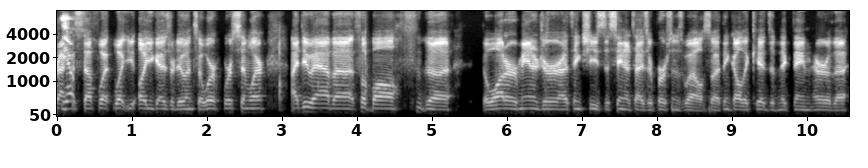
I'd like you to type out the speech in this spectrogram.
practice Yep. stuff. What what you, all you guys are doing. So we're we're similar. I do have uh, football. The the water manager. I think she's the sanitizer person as well. So I think all the kids have nicknamed her the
